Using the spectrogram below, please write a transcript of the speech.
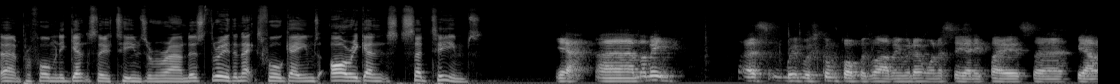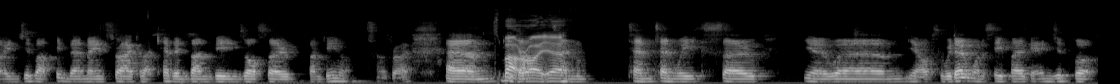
um, performing against those teams around us. Three of the next four games are against said teams. Yeah, um, I mean, as with, with Scunthorpe as well, I mean, we don't want to see any players uh, be out injured, but I think their main striker, like Kevin Van Veen's also Van Veen, sounds right. Um, it's about right, yeah. 10, 10, 10, weeks, so you know, um, you know, obviously we don't want to see players get injured, but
